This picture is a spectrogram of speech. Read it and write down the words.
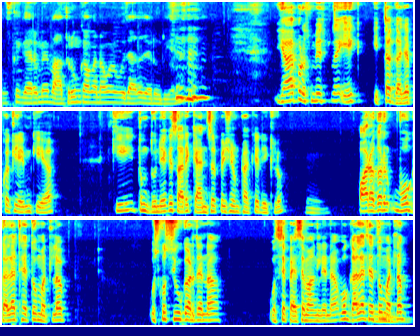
उसके घर में बाथरूम का बना हुआ है वो ज़्यादा ज़रूरी है। यहाँ पर उसमें उसने एक इतना गजब का क्लेम किया कि तुम दुनिया के सारे कैंसर पेशेंट उठा के देख लो। हम्म, और अगर वो गलत है तो मतलब उसको स्यू कर देना उससे पैसे मांग लेना। वो गलत है तो मतलब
